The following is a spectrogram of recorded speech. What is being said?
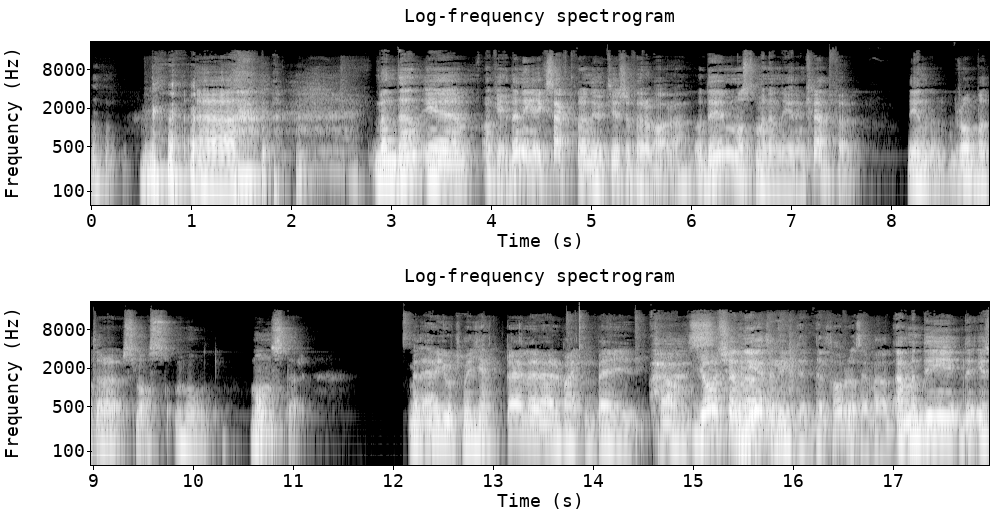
Eh, men den är, okej den är exakt vad den utger sig för att vara. Och det måste man ändå ge den cred för. Det är en robotar slåss mot monster. Men är det gjort med hjärta eller är det Michael Bay trams? Jag känner- Jag vet att det är Del Toro, så jag menar... Ja men det, det är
